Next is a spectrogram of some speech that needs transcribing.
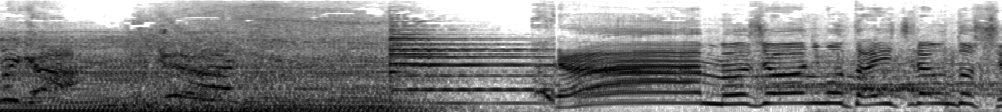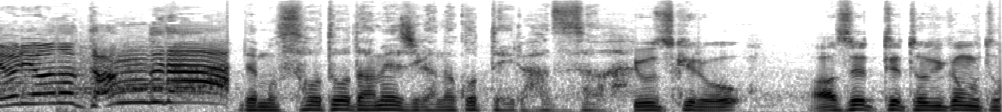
めかああ無情にも第1ラウンド終了のゴングだでも相当ダメージが残っているはずさ気をつけろ焦って飛び込むと。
